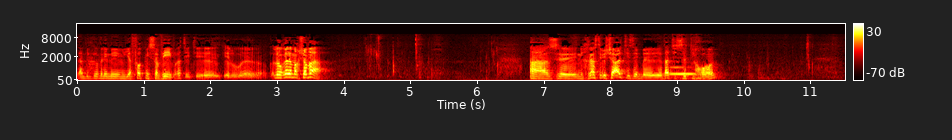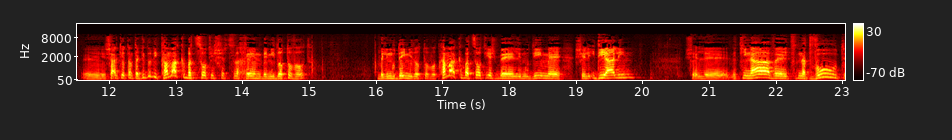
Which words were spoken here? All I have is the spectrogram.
להביא כל מיני יפות מסביב, רציתי כאילו לעורר למחשבה. אז נכנסתי ושאלתי, ידעתי שזה תיכון, שאלתי אותם, תגידו לי, כמה הקבצות יש אצלכם במידות טובות? בלימודי מידות טובות? כמה הקבצות יש בלימודים של אידיאלים, של אה, נתינה והתנדבות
